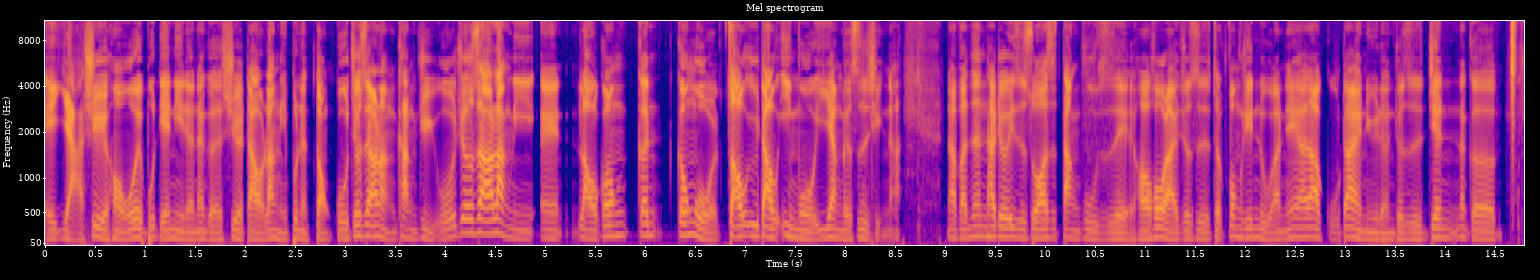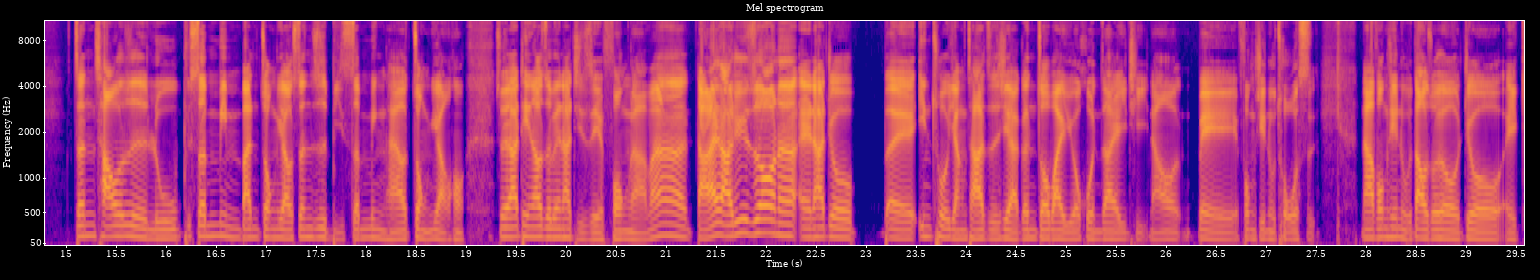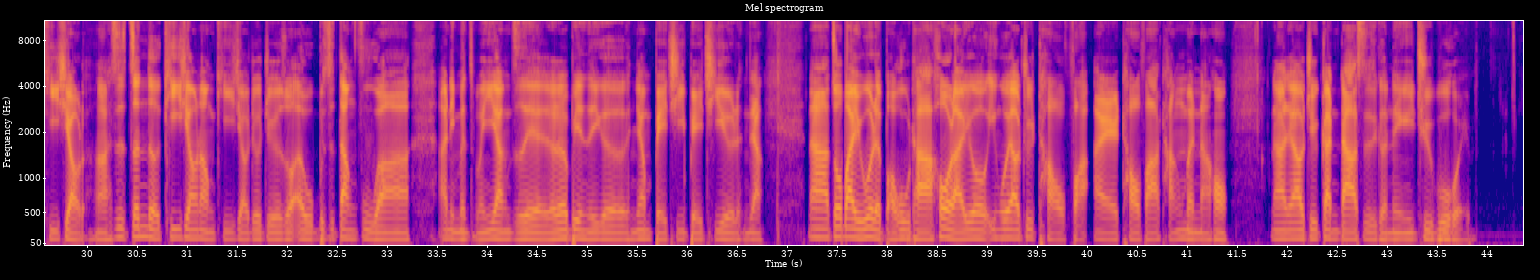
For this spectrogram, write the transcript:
诶，雅穴哈，我也不点你的那个穴道，让你不能动。我就是要让你抗拒，我就是要让你诶，老公跟跟我遭遇到一模一样的事情啊。那反正他就一直说他是荡妇之类。好，后来就是这凤心如啊，你也知道古代女人就是兼那个 贞操是如生命般重要，甚至比生命还要重要哈。所以他听到这边，他其实也疯了。反正打来打去之后呢，诶，他就。被阴错阳差之下，跟周白宇又混在一起，然后被风心如戳死。那风心如到最后就诶气笑了啊，是真的气笑那种气笑，就觉得说，哎，我不是荡妇啊啊，你们怎么样之类的，就变成一个很像北七北七的人这样。那周白宇为了保护他，后来又因为要去讨伐，哎，讨伐唐门，然后那要去干大事，可能一去不回。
